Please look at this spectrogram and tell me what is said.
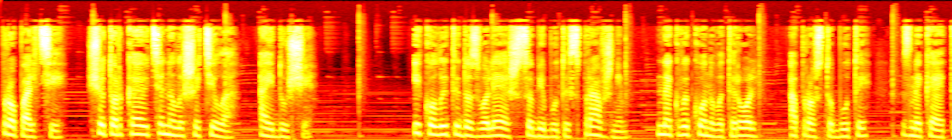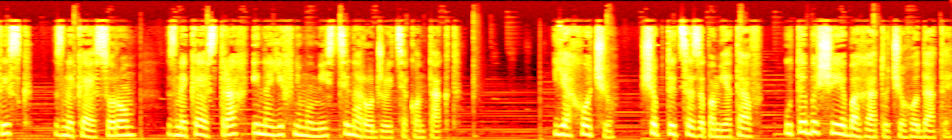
про пальці, що торкаються не лише тіла, а й душі. І коли ти дозволяєш собі бути справжнім, не виконувати роль, а просто бути, зникає тиск, зникає сором, зникає страх, і на їхньому місці народжується контакт. Я хочу, щоб ти це запам'ятав, у тебе ще є багато чого дати.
